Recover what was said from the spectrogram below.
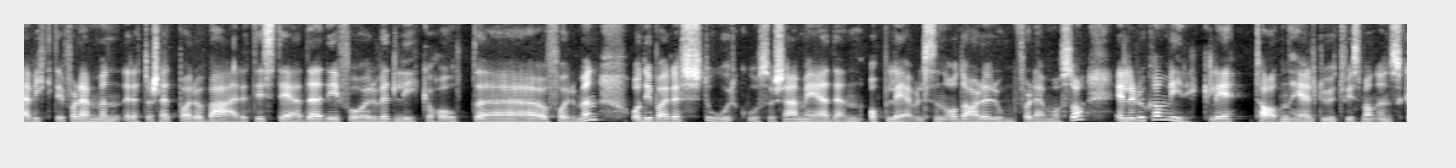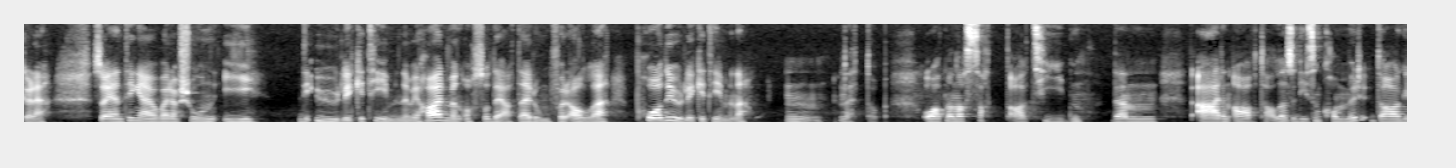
er viktig for dem, men rett og slett bare å være til stede. De får vedlikeholdt eh, formen, og de bare storkoser seg med den opplevelsen. Og da er det rom for dem også. Eller du kan virkelig ta den helt ut hvis man ønsker det. Så én ting er jo variasjonen i de ulike timene vi har, men også det at det er rom for alle på de ulike timene. Mm, nettopp. Og at man har satt av tiden. Den, det er en avtale, så de som kommer dag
